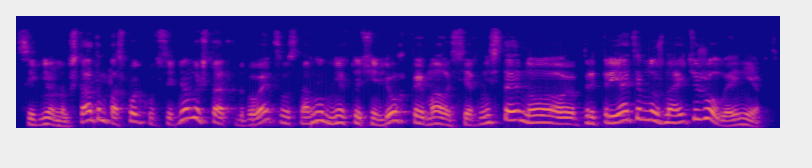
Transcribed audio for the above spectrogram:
Соединенным Штатам, поскольку в Соединенных Штатах добывается в основном нефть очень легкая, малосернистая, но предприятиям нужна и тяжелая нефть.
